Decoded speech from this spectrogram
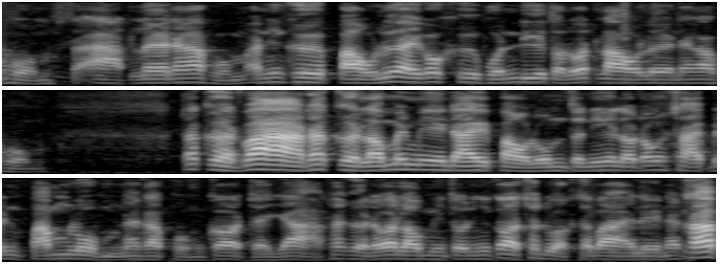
นะครับผมสะอาดเลยนะครับผมอันนี้คือเป่าเลื่อยก็คือผลดีต่อรถเราเลยนะครับผมถ้าเกิดว่าถ้าเกิดเราไม่มีไดเป่าลมตัวนี้เราต้องใช้เป็นปั๊มลมนะครับ ผมก็จะยาก ถ้าเกิดว่าเรามีตัวนี้ก็สะดวกสบายเลยนะครับ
